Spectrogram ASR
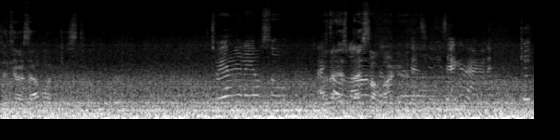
Zit je daar zelf al geweest? Twee jaar geleden of zo. Echt dat is al best wel lang? Dat je niet zeggen waar we Kijk.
